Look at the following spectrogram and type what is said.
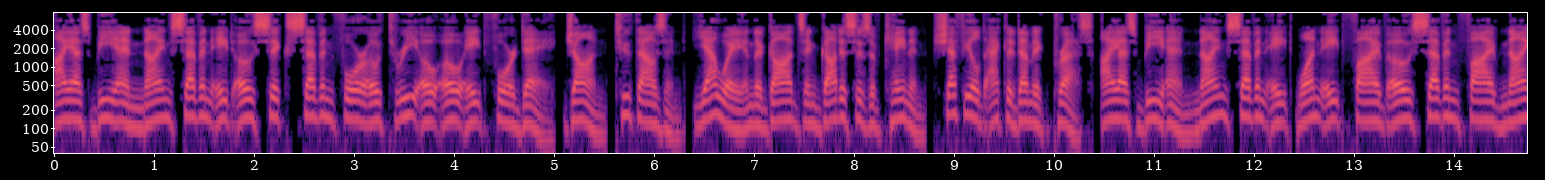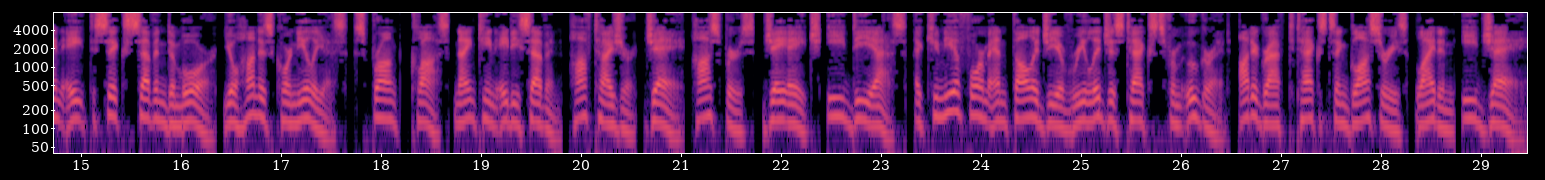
ISBN 9780674030084 Day, John 2000, Yahweh and the Gods and Goddesses of Canaan, Sheffield Academic Press, ISBN 978 185075 9867 De Moor, Johannes Cornelius, Spronk, Klaas 1987, Hoftijzer, J., Hospers, J. H., eds., A cuneiform anthology of religious texts from Ugarit, autographed texts and glossaries, Leiden, E. J.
